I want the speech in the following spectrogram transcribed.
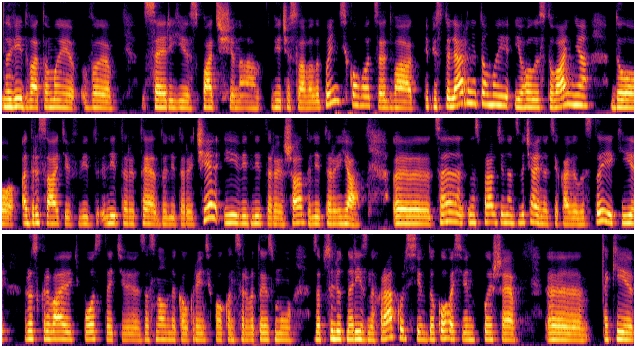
нові два томи в серії Спадщина В'ячеслава Липинського. Це два епістолярні томи, його листування до адресатів від літери Т до літери Ч і від літери Ш до літери Я. Е, Це насправді надзвичайно цікаві листи, які розкривають постать е, засновника українського консерватизму з абсолютно різних ракурсів. До когось він пише е, такі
